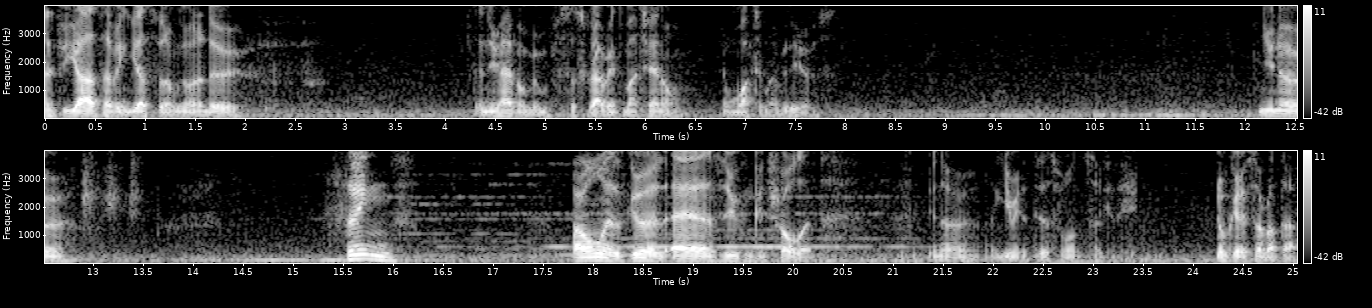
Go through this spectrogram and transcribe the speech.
And if you guys haven't guessed what I'm going to do, then you haven't been subscribing to my channel and watching my videos. You know, things are only as good as you can control it. You know, give me just one second here. Okay, sorry about that.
